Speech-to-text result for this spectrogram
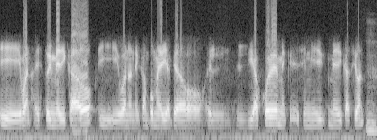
y bueno, estoy medicado y bueno, en el campo me había quedado el, día jueves, me quedé sin mi medicación. Mm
